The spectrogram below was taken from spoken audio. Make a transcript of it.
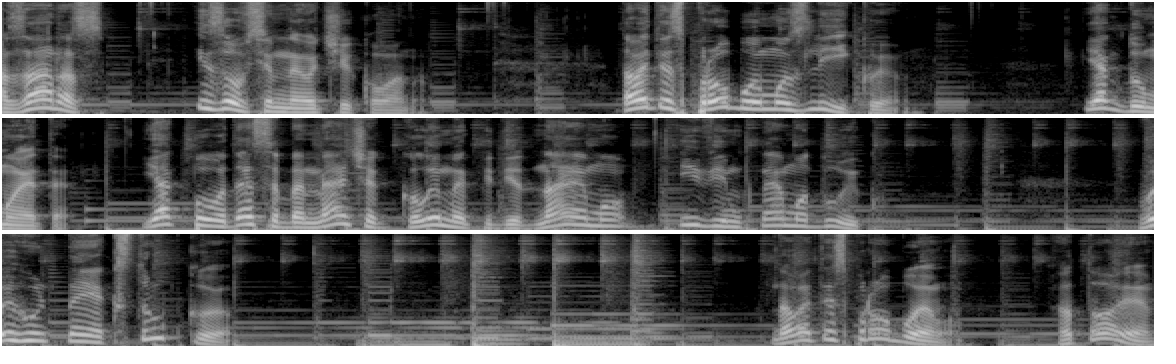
А зараз і зовсім неочікувано. Давайте спробуємо з лійкою. Як думаєте, як поведе себе м'ячик, коли ми під'єднаємо і вімкнемо дуйку? Вигулькне як з трубкою? Давайте спробуємо. Готові?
